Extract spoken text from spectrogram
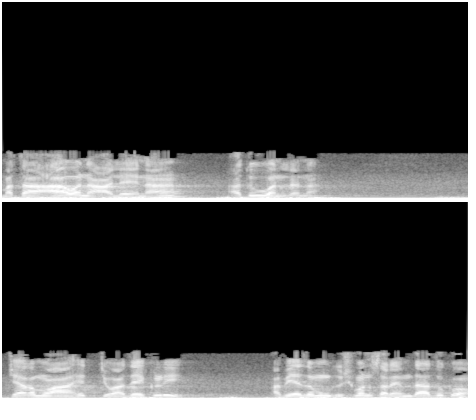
متى عاون علينا عدوا لنا چې هغه معاهد چې وعده کړی ابي زموږ دشمن سره امداد وکړو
